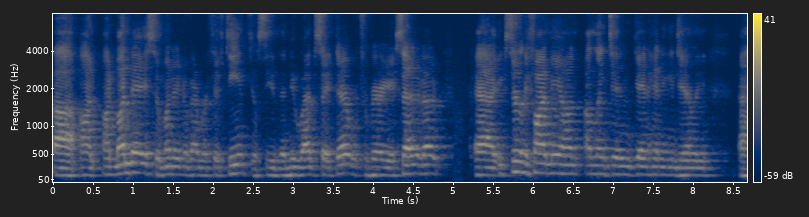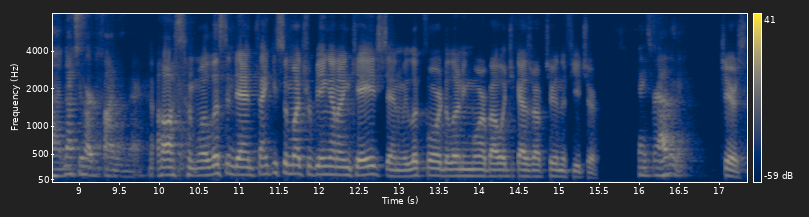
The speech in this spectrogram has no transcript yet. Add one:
uh, on on Monday. So Monday, November fifteenth, you'll see the new website there, which we're very excited about. Uh, you can certainly find me on on LinkedIn, Dan Hanigan Daly. Uh, not too hard to find on there. Awesome. Well, listen, Dan, thank you so much for being on Uncaged, and we look forward to learning more about what you guys are up to in the future. Thanks for having me. Cheers.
